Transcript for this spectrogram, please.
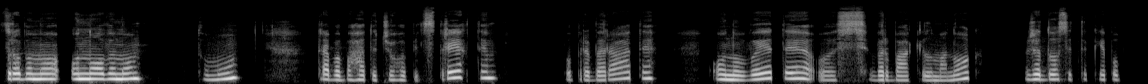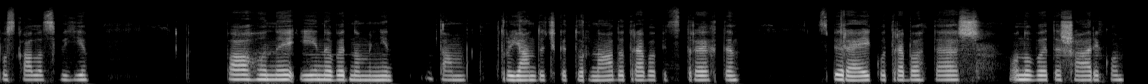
зробимо, оновимо. Тому треба багато чого підстригти, поприбирати оновити. Ось верба кілманок вже досить таки попускала свої пагони, і не видно мені там трояндочки, торнадо треба підстригти. Спірейку треба теж оновити шариком.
